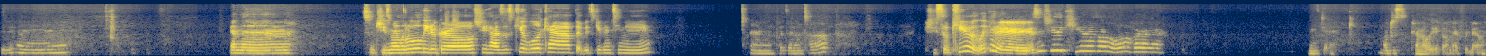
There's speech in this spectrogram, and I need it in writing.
Put it on. And then, since she's my little Lolita girl, she has this cute little cap that was given to me. And put that on top. She's so cute. Look at her. Isn't she the cutest? I love her. Okay. I'll just kind of lay it on there for now.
